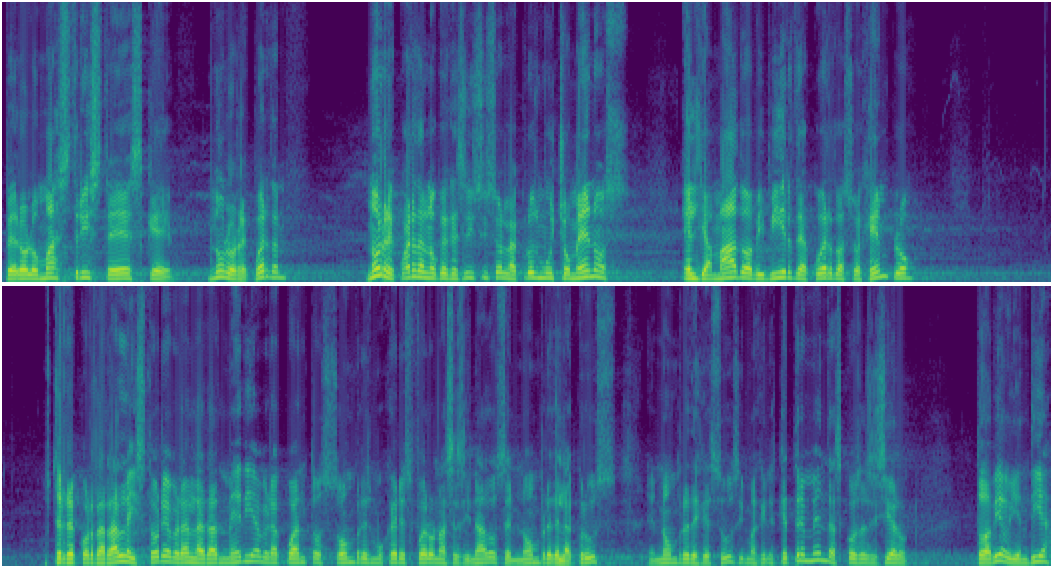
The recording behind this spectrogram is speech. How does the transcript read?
Pero lo más triste es que no lo recuerdan. No recuerdan lo que Jesús hizo en la cruz, mucho menos el llamado a vivir de acuerdo a su ejemplo. Usted recordará la historia, verá en la Edad Media, verá cuántos hombres, mujeres fueron asesinados en nombre de la cruz, en nombre de Jesús. Imagínense qué tremendas cosas hicieron. Todavía hoy en día,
